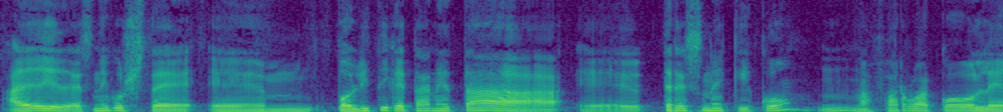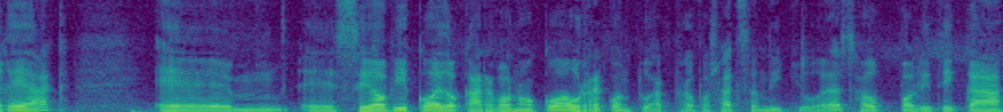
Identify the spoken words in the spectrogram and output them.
Adibidez, nik uste, em, politiketan eta e, tresnekiko, mm, Nafarroako legeak, em, e, zeobiko edo karbonoko aurrekontuak proposatzen ditu, ez? Hau politika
